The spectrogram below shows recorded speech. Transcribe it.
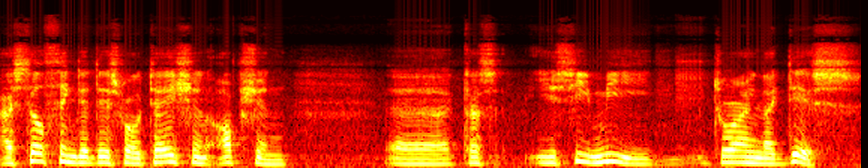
I still think that this rotation option, because uh, you see me drawing like this.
